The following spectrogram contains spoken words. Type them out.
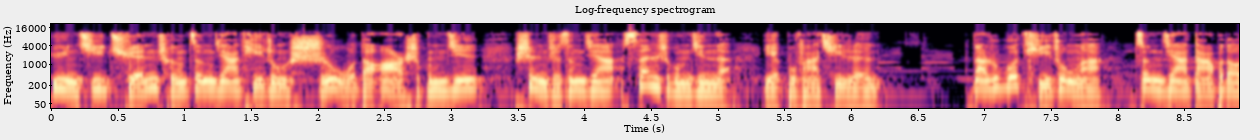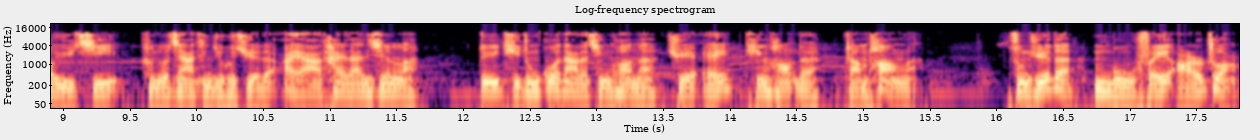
孕期全程增加体重十五到二十公斤，甚至增加三十公斤的也不乏其人。那如果体重啊增加达不到预期，很多家庭就会觉得哎呀太担心了。对于体重过大的情况呢，却哎挺好的，长胖了，总觉得母肥儿壮，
